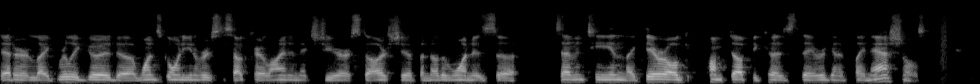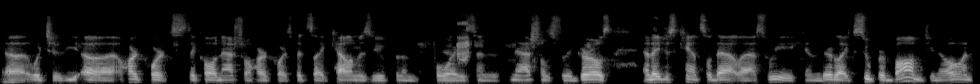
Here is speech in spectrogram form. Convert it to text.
that are like really good. Uh, one's going to University of South Carolina next year, scholarship. Another one is uh, 17. Like they were all pumped up because they were going to play nationals uh, which is uh, hard courts. They call it national hard courts, but it's like Kalamazoo for the boys and nationals for the girls. And they just canceled that last week, and they're like super bummed, you know. And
